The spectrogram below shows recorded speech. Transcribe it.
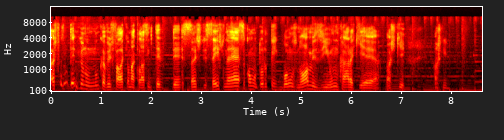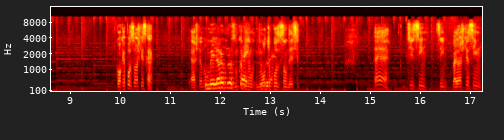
acho que faz um tempo que eu nunca vejo falar que é uma classe interessante de safety, né? Essa como um todo tem bons nomes e um cara que é, acho que acho que qualquer posição acho que esse cara acho que eu não, o melhor nunca vi em outra posição desse. É, Sim, sim. Mas acho que assim,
